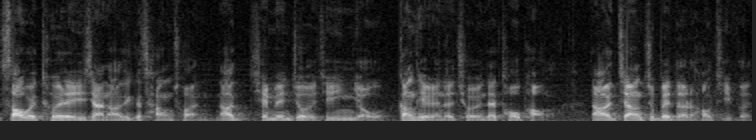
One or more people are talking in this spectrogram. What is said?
稍微推了一下，然后一个长传，然后前面就已经有钢铁人的球员在偷跑了。然后这样就被得了好几分，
